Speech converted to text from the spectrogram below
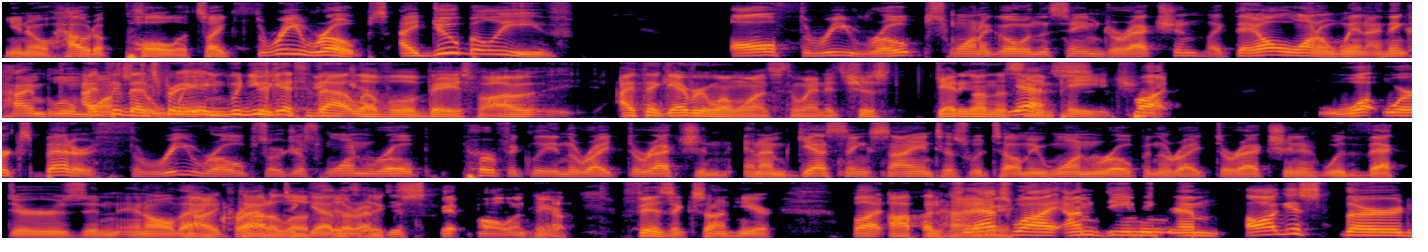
you know, how to pull. It's like three ropes. I do believe all three ropes want to go in the same direction. Like they all want to win. I think Chaim Bloom. I think that's pretty. When you get to that level of baseball, I, I think everyone wants to win. It's just getting on the yes, same page. But what works better, three ropes or just one rope perfectly in the right direction? And I'm guessing scientists would tell me one rope in the right direction with vectors and, and all that crap together. I'm just spitballing here, physics on here. But so that's why I'm deeming them August 3rd,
